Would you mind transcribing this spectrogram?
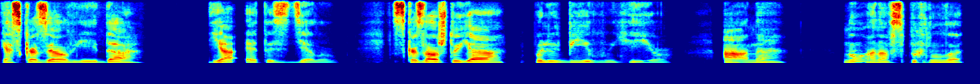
Я сказал ей «да», я это сделал. Сказал, что я полюбил ее, а она... Ну, она вспыхнула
